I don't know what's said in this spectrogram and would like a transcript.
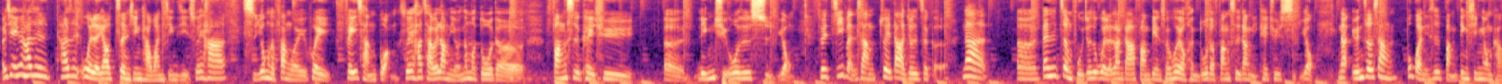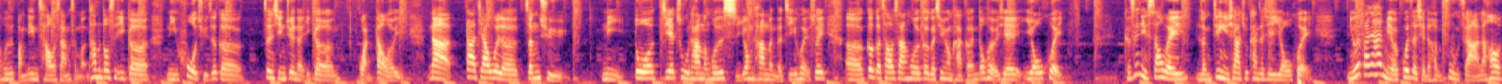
而且因为它是它是为了要振兴台湾经济，所以它使用的范围会非常广，所以它才会让你有那么多的方式可以去呃领取或者是使用，所以基本上最大的就是这个了。那呃，但是政府就是为了让大家方便，所以会有很多的方式让你可以去使用。那原则上，不管你是绑定信用卡或是绑定超商什么，他们都是一个你获取这个振兴券的一个管道而已。那大家为了争取你多接触他们或是使用他们的机会，所以呃，各个超商或者各个信用卡可能都会有一些优惠。可是你稍微冷静一下去看这些优惠。你会发现他们有规则写得很复杂，然后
